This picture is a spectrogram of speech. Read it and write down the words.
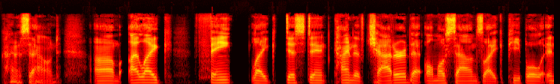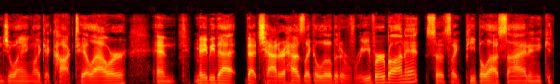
kind of sound. Um, I like faint, like distant kind of chatter that almost sounds like people enjoying like a cocktail hour, and maybe that that chatter has like a little bit of reverb on it, so it's like people outside, and you can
